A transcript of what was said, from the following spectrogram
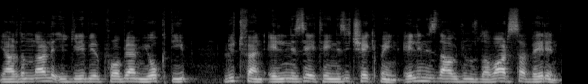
Yardımlarla ilgili bir problem yok deyip lütfen elinizi eteğinizi çekmeyin. Elinizde avucunuzda varsa verin.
